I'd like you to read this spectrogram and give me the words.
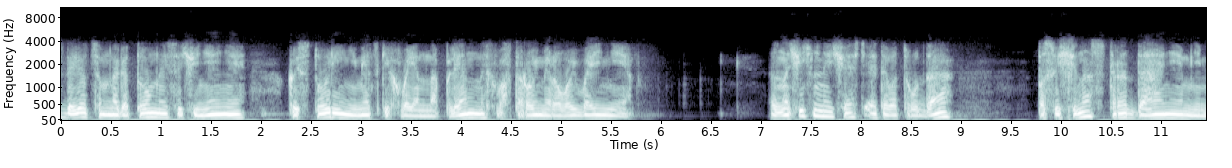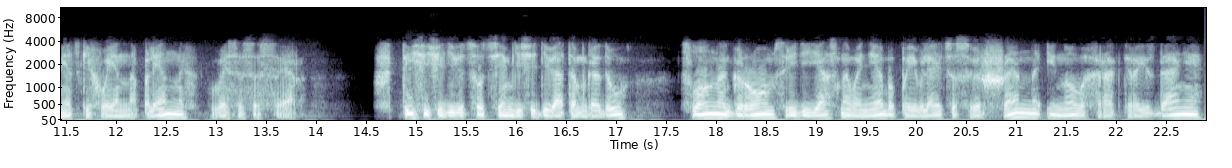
издается многотомное сочинение к истории немецких военнопленных во Второй мировой войне. Значительная часть этого труда посвящена страданиям немецких военнопленных в СССР. В 1979 году Словно гром среди ясного неба появляется совершенно иного характера издание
